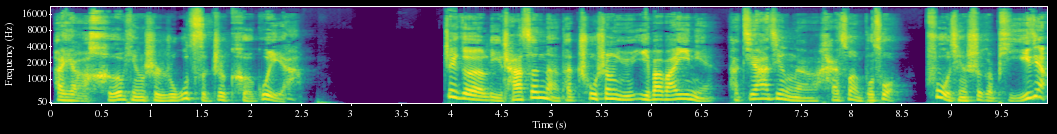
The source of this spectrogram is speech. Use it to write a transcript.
哎呀，和平是如此之可贵呀！这个理查森呢，他出生于1881年，他家境呢还算不错，父亲是个皮匠，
